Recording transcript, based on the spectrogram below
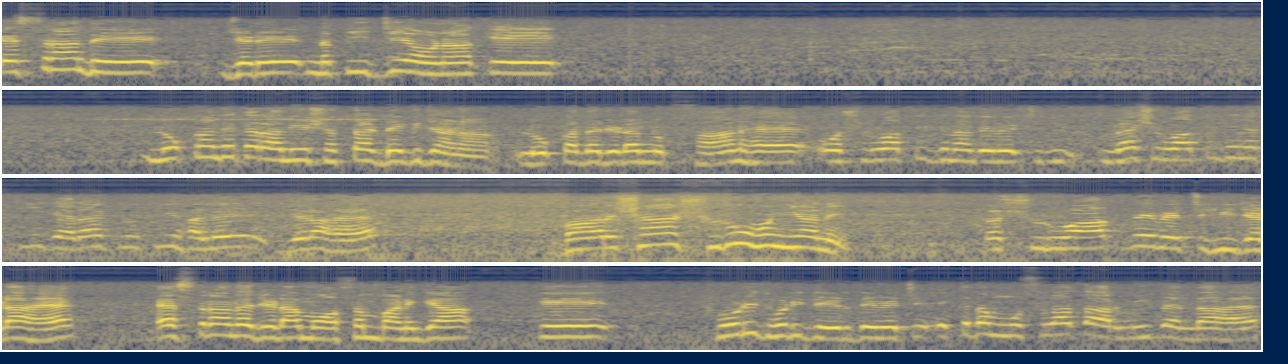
ਇਸ ਤਰ੍ਹਾਂ ਦੇ ਜਿਹੜੇ ਨਤੀਜੇ ਆਉਣਾ ਕਿ ਲੋਕਾਂ ਦੇ ਘਰਾਂ ਦੀਆਂ ਛੱਤਾਂ ਡਿੱਗ ਜਾਣਾ, ਲੋਕਾਂ ਦਾ ਜਿਹੜਾ ਨੁਕਸਾਨ ਹੈ, ਉਹ ਸ਼ੁਰੂਆਤੀ ਦਿਨਾਂ ਦੇ ਵਿੱਚ ਹੀ, ਮੈਂ ਸ਼ੁਰੂਆਤੀ ਦਿਨਾਂ 'ਚ ਕੀ ਕਹਿ ਰਿਹਾ, ਕਿਉਂਕਿ ਹਲੇ ਜਿਹੜਾ ਹੈ, ਬਾਰਿਸ਼ਾਂ ਸ਼ੁਰੂ ਹੋਈਆਂ ਨੇ। ਤਾਂ ਸ਼ੁਰੂਆਤ ਦੇ ਵਿੱਚ ਹੀ ਜਿਹੜਾ ਹੈ ਇਸ ਤਰ੍ਹਾਂ ਦਾ ਜਿਹੜਾ ਮੌਸਮ ਬਣ ਗਿਆ ਕਿ ਥੋੜੀ ਥੋੜੀ ਦੇਰ ਦੇ ਵਿੱਚ ਇੱਕਦਮ ਮੁਸਲਾਧਾਰ ਮੀਂਹ ਪੈਂਦਾ ਹੈ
